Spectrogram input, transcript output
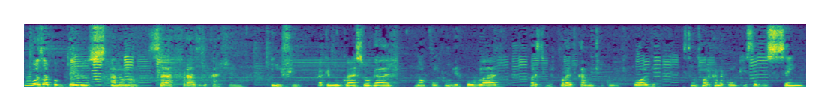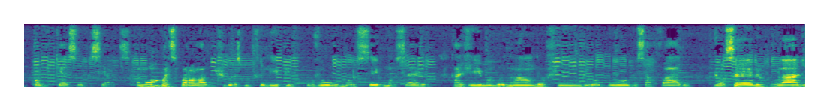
WhatsApp Palpiteiros. Ah, não, não. Essa é a frase do Kajima. Enfim, pra quem não conhece o GAD, não confundir com o Vlad, participa esporadicamente do Como Que Pode. Estamos marcando a conquista de 100 podcasts oficiais. É uma honra participar ao lado de figuras como Felipe, o vulgo Morcego, Morcélio, Kajima, Brunão, Delfim, Bigodudo, Safado, Jocélio, Vlad,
